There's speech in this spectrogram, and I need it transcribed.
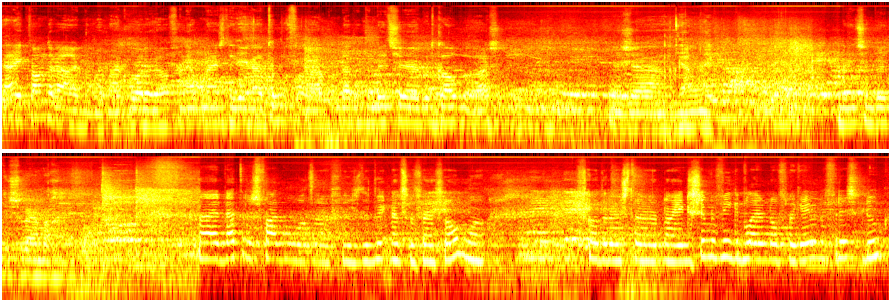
ja, ik kwam er eigenlijk nooit, maar ik hoorde wel van heel veel mensen die hier naartoe ook omdat het een beetje goedkoper was. Dus eh Ja, een beetje een beetje zwemmig. Het wetter is vaak wel wat uh, fris, daar ben ik net zo ver van. Maar voor de rest, eh, nou, in de zomer vind ik het blijven nog lekker even een frisse doek.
